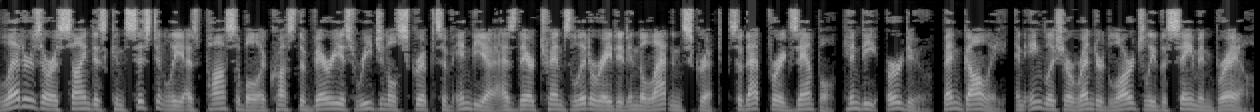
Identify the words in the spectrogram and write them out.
Letters are assigned as consistently as possible across the various regional scripts of India as they are transliterated in the Latin script, so that, for example, Hindi, Urdu, Bengali, and English are rendered largely the same in Braille.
